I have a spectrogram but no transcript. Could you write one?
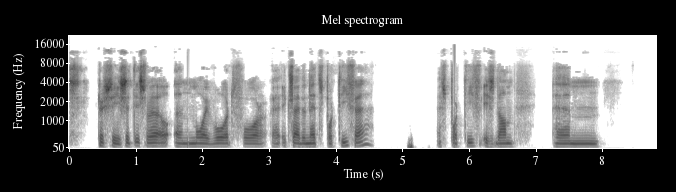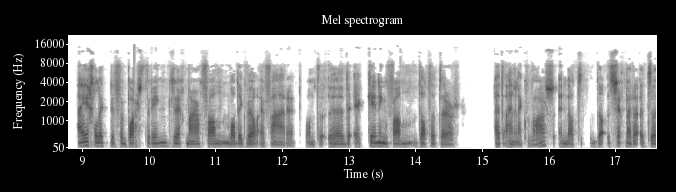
precies. Het is wel een mooi woord voor, eh, ik zei er net sportief, hè? En sportief is dan ehm, eigenlijk de verbastering, zeg maar, van wat ik wel ervaren heb. Want eh, de erkenning van dat het er uiteindelijk was en dat, dat zeg maar, het, eh,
